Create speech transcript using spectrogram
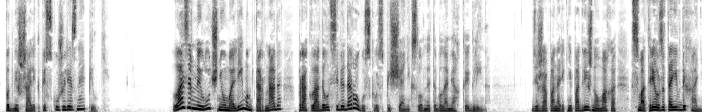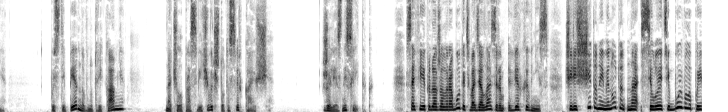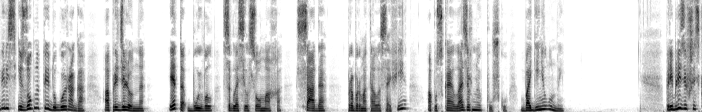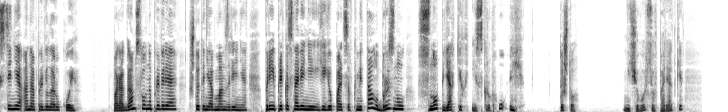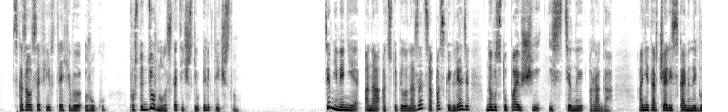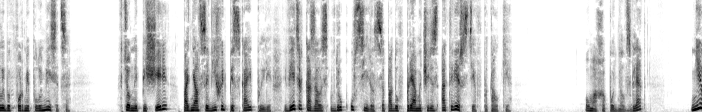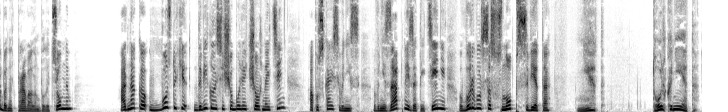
подмешали к песку железные опилки. Лазерный луч неумолимым торнадо прокладывал себе дорогу сквозь песчаник, словно это была мягкая глина. Держа фонарик неподвижно, Умаха смотрел, затаив дыхание. Постепенно внутри камня начало просвечивать что-то сверкающее. Железный слиток. София продолжала работать, водя лазером вверх и вниз. Через считанные минуты на силуэте буйвола появились изогнутые дугой рога. «Определенно, это буйвол», — согласился Омаха. «Сада», — пробормотала София, опуская лазерную пушку. «Богиня Луны». Приблизившись к стене, она провела рукой по рогам, словно проверяя, что это не обман зрения. При прикосновении ее пальцев к металлу брызнул сноп ярких искр. «Ой! Ты что?» «Ничего, все в порядке», — сказала София, встряхивая руку. «Просто дернула статическим электричеством». Тем не менее, она отступила назад с опаской, глядя на выступающие из стены рога. Они торчали из каменной глыбы в форме полумесяца. В темной пещере Поднялся вихрь песка и пыли. Ветер, казалось, вдруг усилился, подув прямо через отверстие в потолке. Омаха поднял взгляд. Небо над провалом было темным, однако в воздухе двигалась еще более черная тень, опускаясь вниз. Внезапно из этой тени вырвался сноп света. Нет, только не это.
